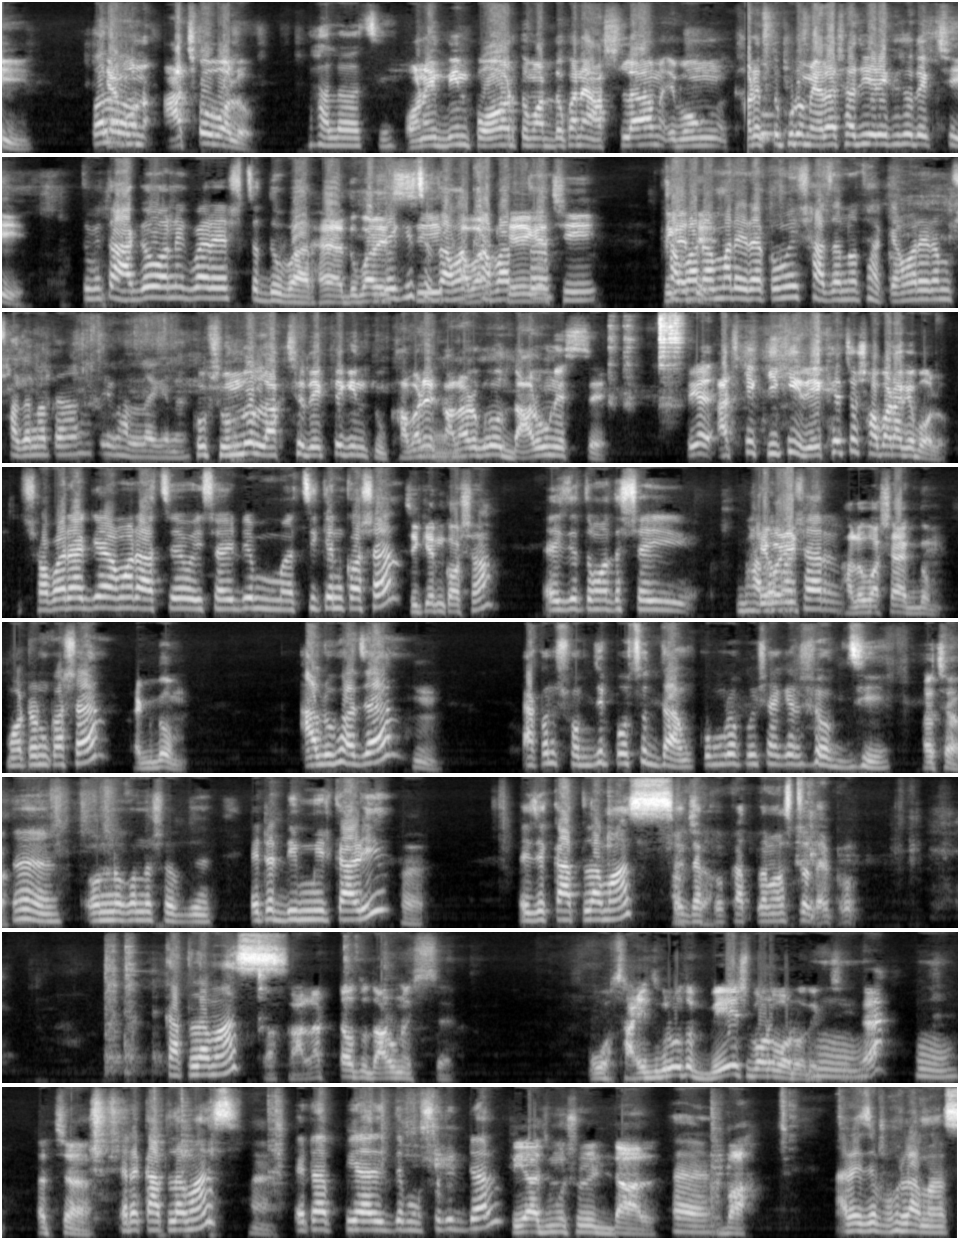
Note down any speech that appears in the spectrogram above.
কেমন আছো বলো? ভালো আছি। অনেকদিন পর তোমার দোকানে আসলাম এবং খাবারের তো পুরো মেলা সাজিয়ে রেখেছো দেখছি। তুমি তো আগেও অনেকবার এসছো দুবার। হ্যাঁ দুবার এসেছি খাবার খাবার খেয়ে গেছি। খাবার আমার এরকমই সাজানো থাকে। আমার এরকম আমার ভালো লাগে না। খুব সুন্দর লাগছে দেখতে কিন্তু। খাবারের কালারগুলো দারুণ এসছে। ঠিক আছে? আজকে কি কি রেখেছো সবার আগে বলো। সবার আগে আমার আছে ওই সাইডে চিকেন কষা। চিকেন কষা। এই যে তোমাদের সেই ভালোবাসার ভালোবাসা একদম। মটন কষা। একদম। আলু ভাজা। হুম। এখন সবজির প্রচুর দাম। কুমড়ো পুঁই শাকের সবজি। আচ্ছা। হ্যাঁ অন্য কোনো সবজি। এটা ডিম্মির কারি হ্যাঁ। এই যে কাতলা মাছ আচ্ছা। দেখো কাতলা মাছটা দেখো। কাতলা মাছ। কালারটাও তো দারুণ এসছে। ও সাইজগুলো তো বেশ বড় বড় দেখছি হ্যাঁ? আচ্ছা। এটা কাতলা মাছ হ্যাঁ। এটা পেঁয়াজ দিয়ে মুসুরির ডাল। পেঁয়াজ মুসুরির ডাল। হ্যাঁ। বাহ। আর এই যে ভোলা মাছ।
